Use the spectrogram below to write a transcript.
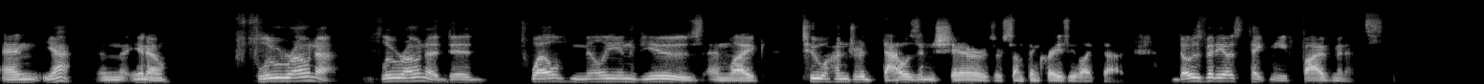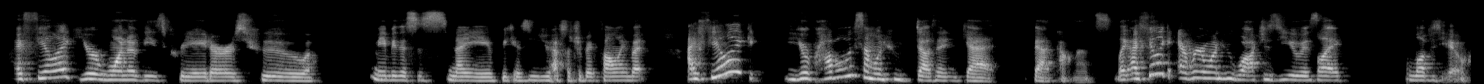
And yeah, and you know, Flurona, Flurona did 12 million views and like 200,000 shares or something crazy like that. Those videos take me five minutes. I feel like you're one of these creators who maybe this is naive because you have such a big following, but I feel like you're probably someone who doesn't get bad comments. Like I feel like everyone who watches you is like loves you.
